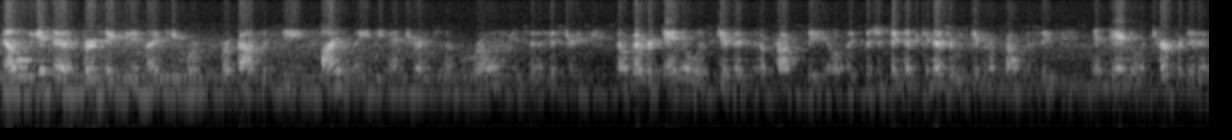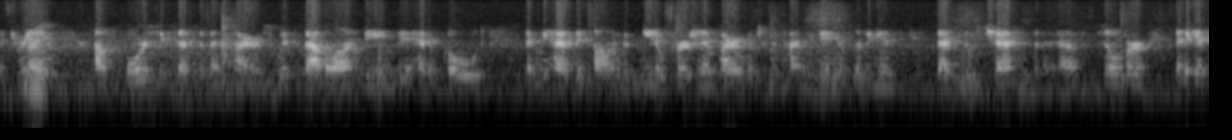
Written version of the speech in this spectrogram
Now when we get to verse 18 and 19, we're, we're about to see finally the entrance of Rome into history. Now remember, Daniel was given a prophecy, I should say Nebuchadnezzar was given a prophecy, and Daniel interpreted a dream Right. Of four successive empires, with Babylon being the head of gold. Then we had the following the Medo-Persian Empire, which is the time that Daniel's living in. That's the chest of silver. Then it gets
